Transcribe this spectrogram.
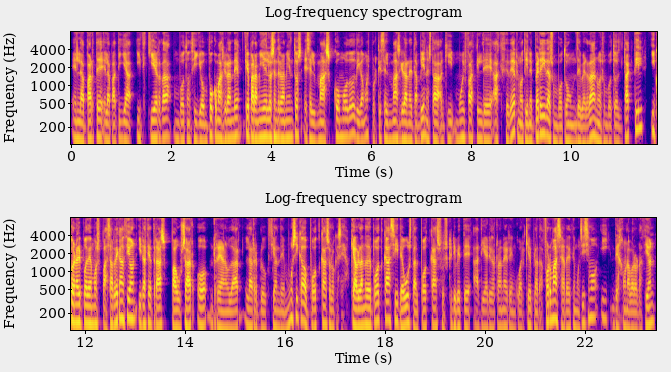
en la parte, en la patilla izquierda, un botoncillo un poco más grande, que para mí en los entrenamientos es el más cómodo, digamos, porque es el más grande también. Está aquí muy fácil de acceder, no tiene pérdida, es un botón de verdad, no es un botón táctil. Y con él podemos pasar de canción, ir hacia atrás, pausar o reanudar la reproducción de música o podcast o lo que sea. Que hablando de podcast, si te gusta el podcast, suscríbete a Diario Runner en cualquier plataforma, se agradece muchísimo y deja una valoración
